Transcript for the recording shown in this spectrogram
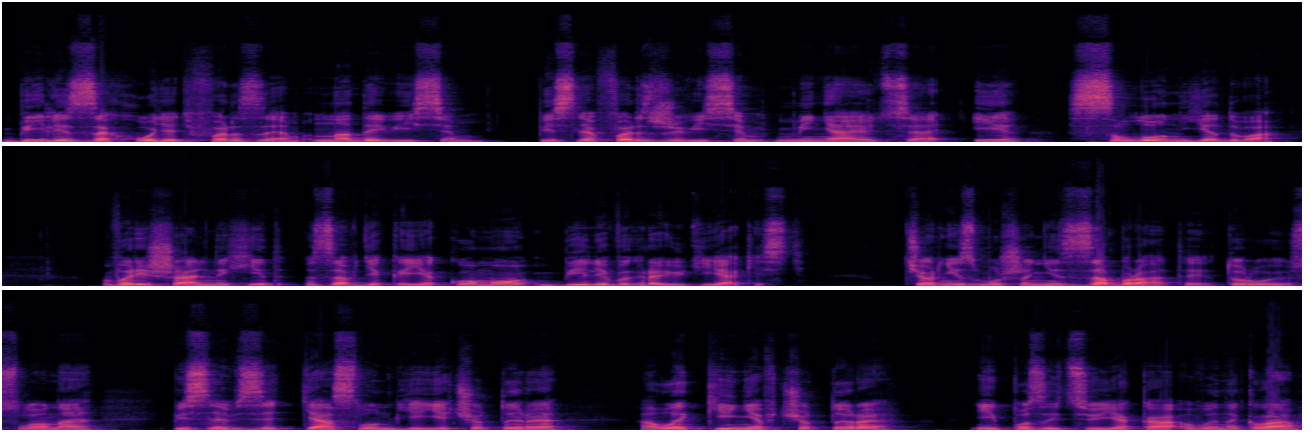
білі заходять ферзем на D8, після ферзь G8 міняються, і слон Е2. Вирішальний хід, завдяки якому білі виграють якість. Чорні змушені забрати турою слона після взяття слон б'є 4 але кінь F4 і позицію, яка виникла,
